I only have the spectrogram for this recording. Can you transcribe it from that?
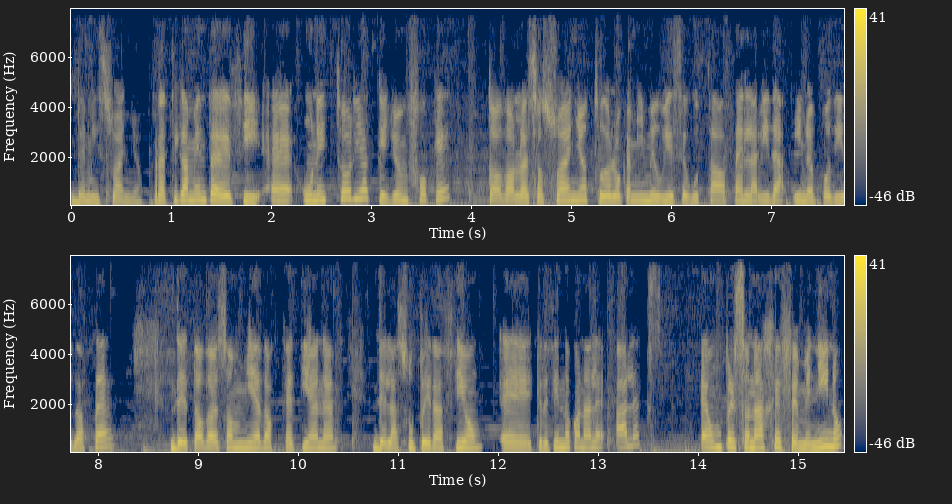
de mis sueños. Prácticamente es decir, es una historia que yo enfoqué todos esos sueños, todo lo que a mí me hubiese gustado hacer en la vida y no he podido hacer, de todos esos miedos que tiene, de la superación. Eh, creciendo con Alex, Alex es un personaje femenino.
